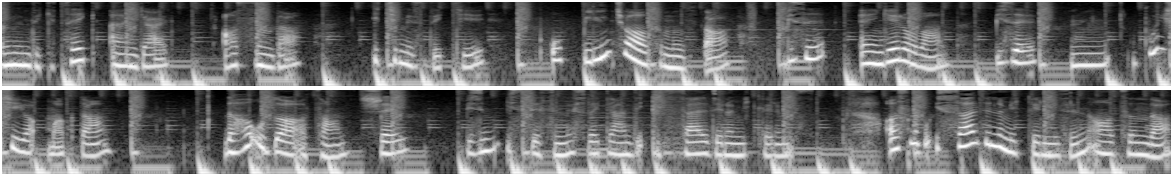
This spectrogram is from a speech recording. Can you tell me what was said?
önündeki tek engel aslında içimizdeki o bilinçaltımızda bize engel olan, bize bu işi yapmaktan daha uzağa atan şey bizim iç sesimiz ve kendi içsel dinamiklerimiz. Aslında bu içsel dinamiklerimizin altında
